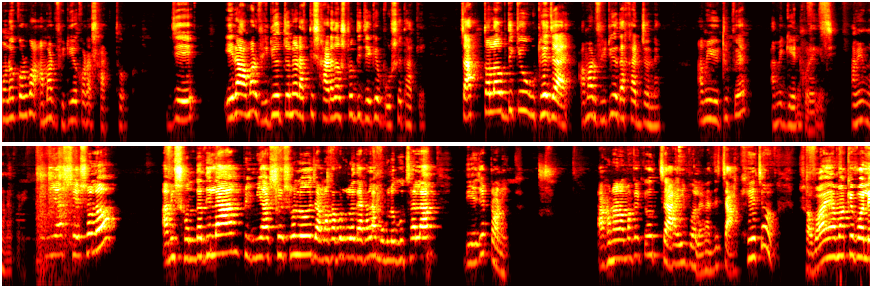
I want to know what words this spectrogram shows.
মনে করব আমার ভিডিও করা সার্থক। যে এরা আমার ভিডিওর জন্য রাত্রি সাড়ে দশটা অবধি জেগে বসে থাকে। চারতলা অবধি কেউ উঠে যায় আমার ভিডিও দেখার জন্যে। আমি ইউটিউবে আমি গেন করে গেছি, আমি মনে করি। প্রিমিয়ার শেষ হলো, আমি সন্ধ্যা দিলাম, প্রিমিয়ার শেষ হলো জামা কাপড়গুলো দেখালাম, ওগুলো গুছালাম, দিয়ে যে টনিক এখন আর আমাকে কেউ চাই বলে না, যে চা খেয়েছো? সবাই আমাকে বলে,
